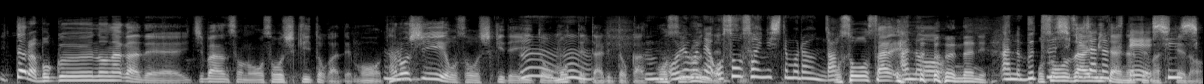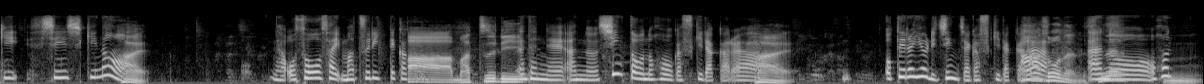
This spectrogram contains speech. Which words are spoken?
言ったら僕の中で一番そのお葬式とかでも楽しいお葬式でいいと思ってたりとかうんもするんです、俺はねお総裁にしてもらうんだ。お惣菜あの 何？あの仏式じゃなくて新式新式の、はい。なお総裁祭りって書くの。ああ祭り。でねあの神道の方が好きだから、はい。お寺より神社が好きだからああそうなんですね。あのほんうん。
